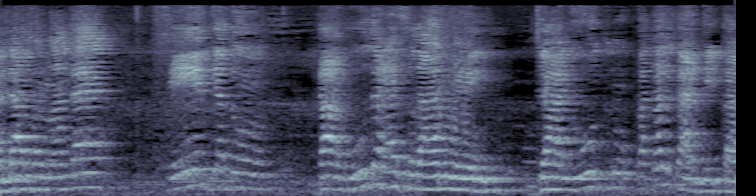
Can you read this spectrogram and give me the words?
اللہ فرماتا ہے، پھر جدوں داود علیہ السلام نے جالوت نو قتل کر دیتا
